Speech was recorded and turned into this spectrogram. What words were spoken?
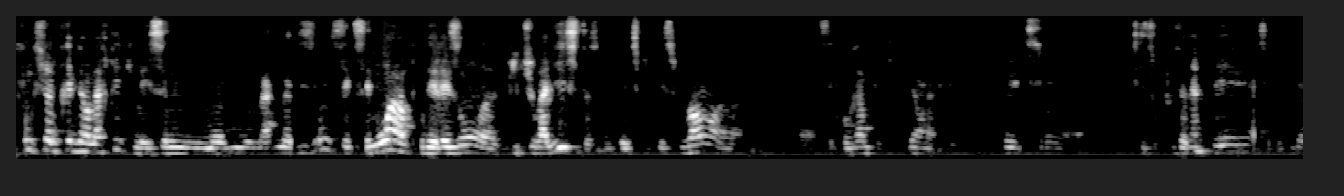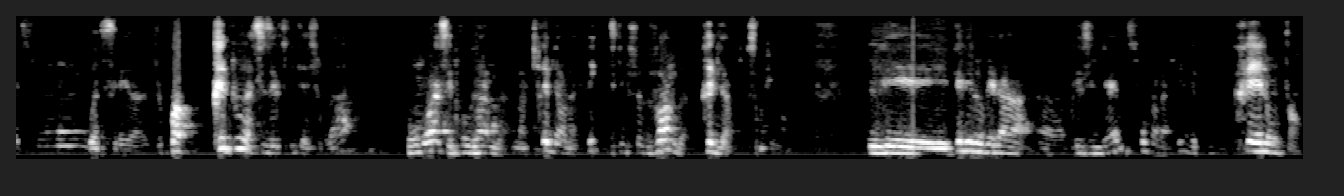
fonctionnent très bien en Afrique, mais ma, ma, vision, c'est que c'est moins pour des raisons culturalistes, ce qu'on peut expliquer souvent, euh, ces programmes peuvent bien en Afrique ils sont, euh, sont, plus adaptés à cette population ou euh, Je crois très peu à ces explications-là. Pour moi, ces programmes marchent très bien en Afrique parce qu'ils se vendent très bien, tout simplement. Les telenovelas euh, brésiliennes sont en Afrique depuis très longtemps.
